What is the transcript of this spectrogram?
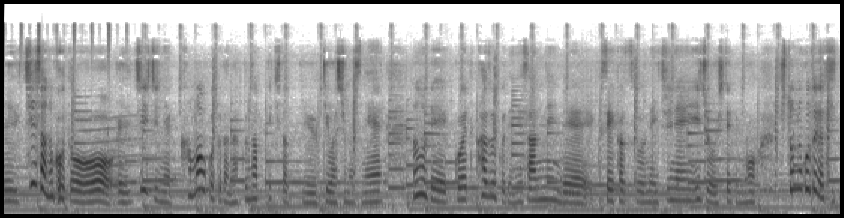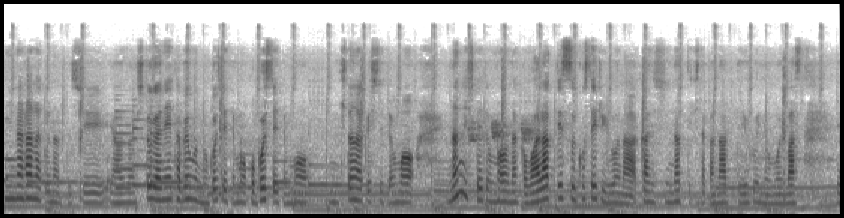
えー、小さなことを、えー、いちいちね構うことがなくなってきたっていう気はしますね。なのでこうやって家族でね3人で生活をね1年以上してても人のことが気にならなくなったしあの人がね食べ物残しててもこぼしてても汚くしてても何しててもなんか笑って過ごせるような感じになってきたかなっていうふうに思います。え、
